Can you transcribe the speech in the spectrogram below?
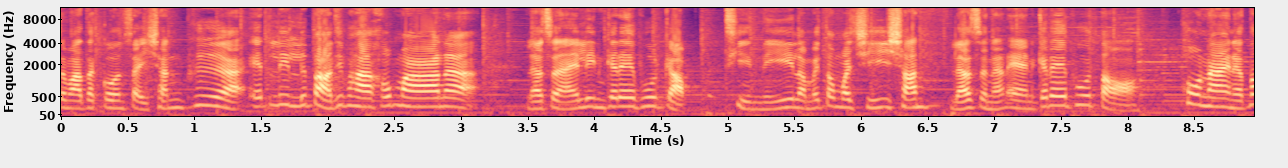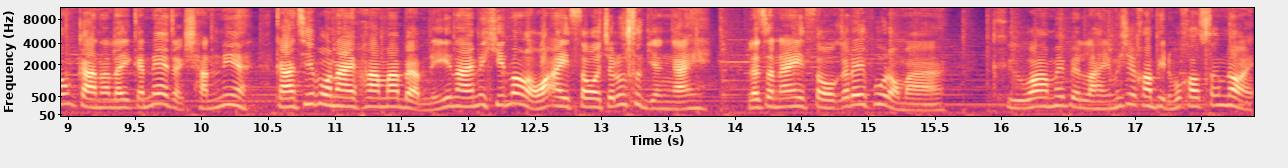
จะมาตะโกนใส่ฉันเพื่อเอ็ดลินหรือเปล่าที่พาเขามาน่ะ แล้วจากนั้นไอลินก็ได้พูดกับทีนี้เราไม่ต้องมาชี้ฉัน แล้วจนั้นแอนก็ได้พูดต่อพวกนายเนี่ยต้องการอะไรกันแน่จากฉันเนี่ย การที่พวกนายพามาแบบนี้นายไม่คิดบ้างหรอว่าไอโซจะรู้สึกยังไง แล้วจากนั้นไอโซก็ได้พูดออกมา คือว่าไม่เป็นไรไม่ใช่ความผิดของพวกเขาสักหน่อย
